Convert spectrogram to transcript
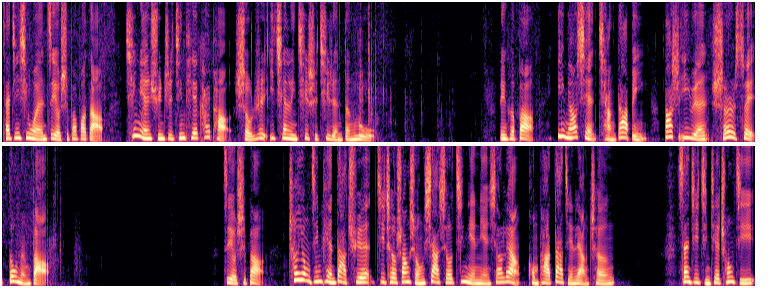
财经新闻，自由时报报道，青年寻职津贴开跑，首日一千零七十七人登录。联合报。疫苗险抢大饼，八十一元，十二岁都能保。自由时报：车用晶片大缺，机车双雄下修今年年销量，恐怕大减两成。三级警戒冲击，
